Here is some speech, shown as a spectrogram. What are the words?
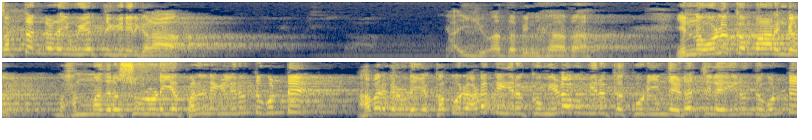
சப்தங்களை உயர்த்துகிறீர்களா ஐயோ அதபின் ஹாதா என்ன ஒழுக்கம் பாருங்கள். முகம்மது ரசூலுடைய பள்ளியில் இருந்து கொண்டு அவர்களுடைய கபூர் அடங்கு இருக்கும் இடமும் இருக்கக்கூடிய இந்த இடத்திலே இருந்து கொண்டு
